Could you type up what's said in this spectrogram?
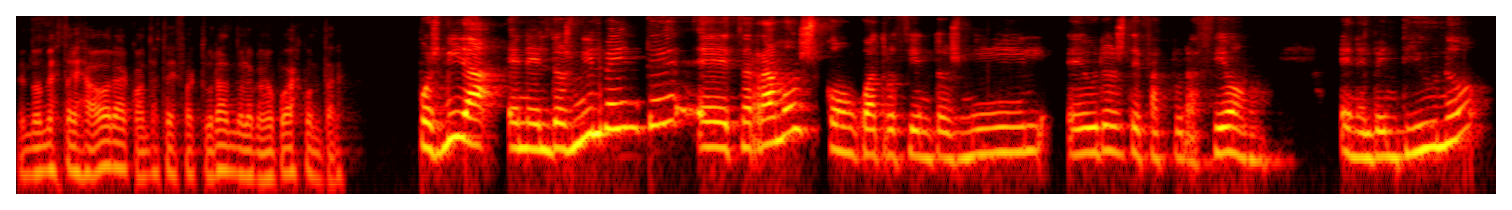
¿En dónde estáis ahora? ¿Cuánto estáis facturando? Lo que me puedas contar. Pues mira, en el 2020 eh, cerramos con 400.000 euros de facturación. En el 21,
